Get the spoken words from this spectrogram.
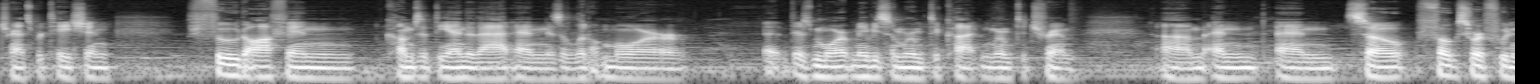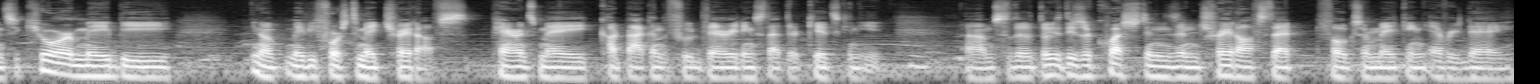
transportation. Food often comes at the end of that and is a little more, uh, there's more, maybe some room to cut and room to trim. Um, and, and so folks who are food insecure may be you know, maybe forced to make trade-offs. Parents may cut back on the food they're eating so that their kids can eat. Mm-hmm. Um, so the, those, these are questions and trade-offs that folks are making every day,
